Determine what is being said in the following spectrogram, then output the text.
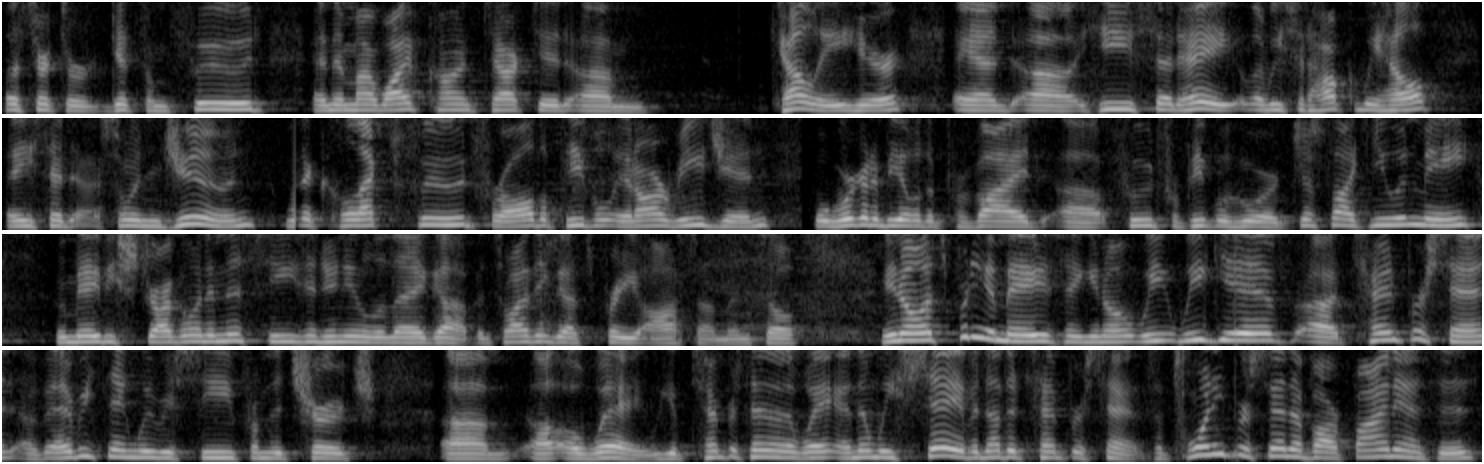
Let's start to get some food. And then my wife contacted um, Kelly here, and uh, he said, hey, we said, how can we help? And he said, so in June, we're going to collect food for all the people in our region, but we're going to be able to provide uh, food for people who are just like you and me, who may be struggling in this season, who need a leg up. And so I think that's pretty awesome. And so, you know, it's pretty amazing. You know, we, we give uh, 10% of everything we receive from the church um, away. We give 10% of the away, and then we save another 10%. So 20% of our finances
